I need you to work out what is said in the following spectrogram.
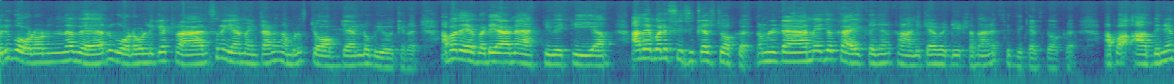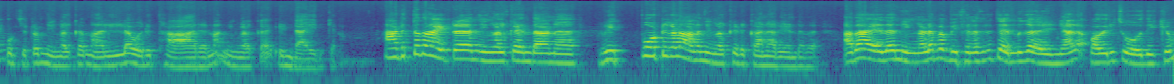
ഒരു ഗോഡൗണിൽ നിന്ന് വേറൊരു ഗോഡൗണിലേക്ക് ട്രാൻസ്ഫർ ചെയ്യാൻ വേണ്ടിയിട്ടാണ് നമ്മൾ സ്റ്റോക്ക് ജേണൽ ഉപയോഗിക്കുന്നത്. അപ്പോൾ അത് എവിടെയാണ് ആക്ടിവേറ്റ് ചെയ്യാം? അതേപോലെ ഫിസിക്കൽ സ്റ്റോക്ക് നമ്മൾ ഡാമേജ് ഒക്കെ ആയിക്കഴിഞ്ഞാൽ കാണിക്കാൻ വേണ്ടിയിട്ടുള്ളതാണ് ഫിസിക്കൽ സ്റ്റോക്ക് അപ്പോൾ അതിനെ കുറിച്ചിട്ടും നിങ്ങൾക്ക് നല്ല ഒരു ധാരണ നിങ്ങൾക്ക് ഉണ്ടായിരിക്കണം. അടുത്തതായിട്ട് നിങ്ങൾക്ക് എന്താണ് റിപ്പോർട്ടുകളാണ് നിങ്ങൾക്ക് എടുക്കാൻ അറിയേണ്ടത്. അതായത് നിങ്ങളിപ്പോൾ ബിസിനസ്സിൽ ചെന്ന് കഴിഞ്ഞാൽ അപ്പോൾ അവർ ചോദിക്കും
